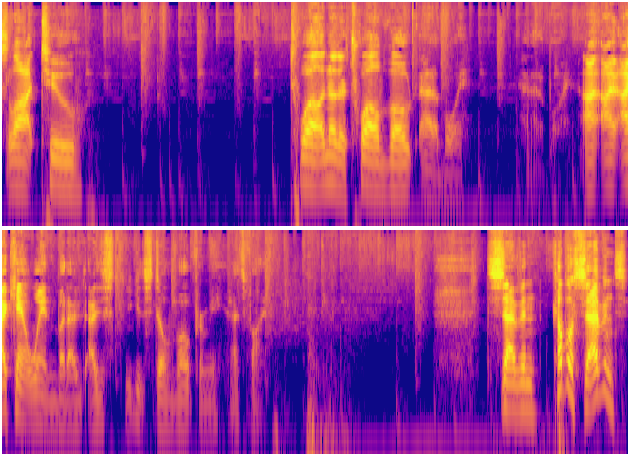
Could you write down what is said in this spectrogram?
slot 2, 12, another 12 vote. Attaboy. Attaboy. I, I, I can't win, but I, I just, you can still vote for me. That's fine. Seven, couple of sevens.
